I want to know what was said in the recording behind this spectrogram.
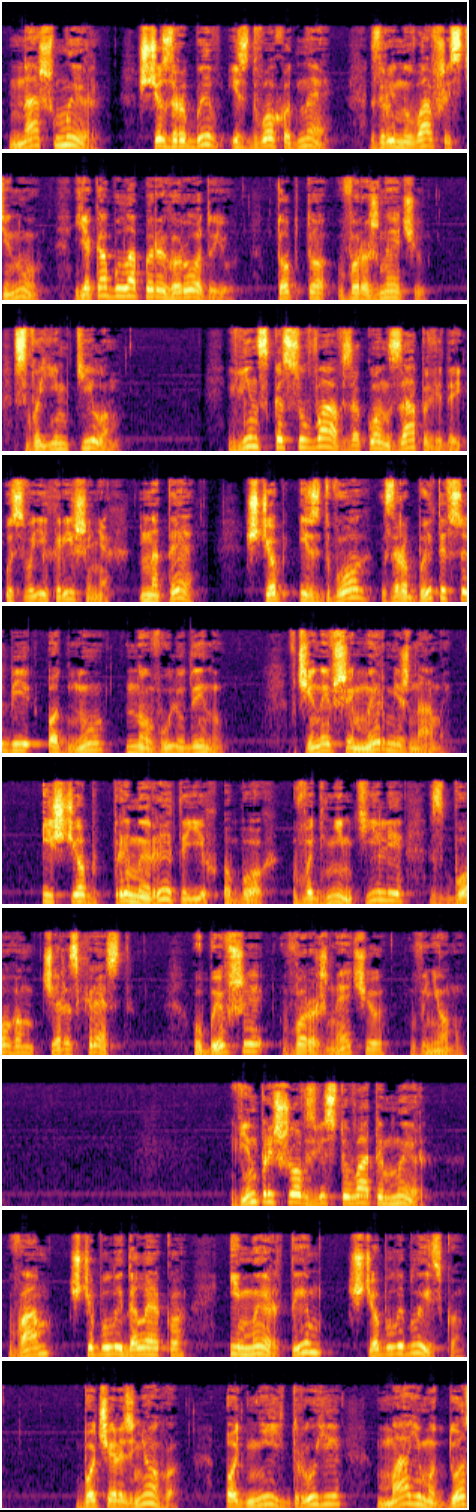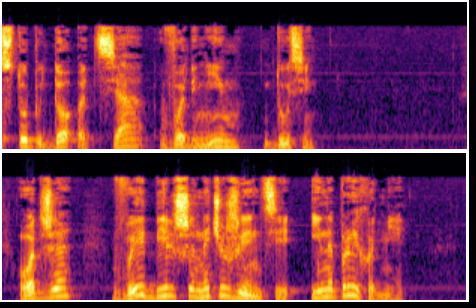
наш мир, що зробив із двох одне, зруйнувавши стіну, яка була перегородою, тобто ворожнечу, своїм тілом. Він скасував закон заповідей у своїх рішеннях на те, щоб із двох зробити в собі одну нову людину, вчинивши мир між нами, і щоб примирити їх обох в однім тілі з Богом через хрест, убивши ворожнечу в ньому. Він прийшов звістувати мир вам, що були далеко, і мир тим, що були близько, бо через нього одні й другі маємо доступ до Отця в однім дусі. Отже, ви більше не чужинці і не приходні,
